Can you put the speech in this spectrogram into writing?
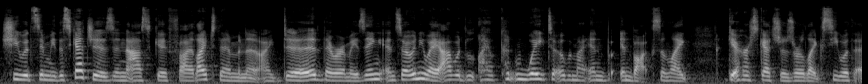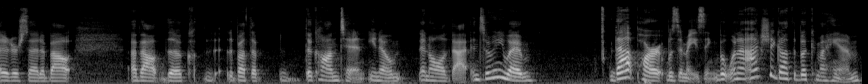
she would send me the sketches and ask if I liked them, and I did. They were amazing. And so anyway, I would I couldn't wait to open my in- inbox and like get her sketches or like see what the editor said about about the about the the content, you know, and all of that. And so anyway, that part was amazing. But when I actually got the book in my hand,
